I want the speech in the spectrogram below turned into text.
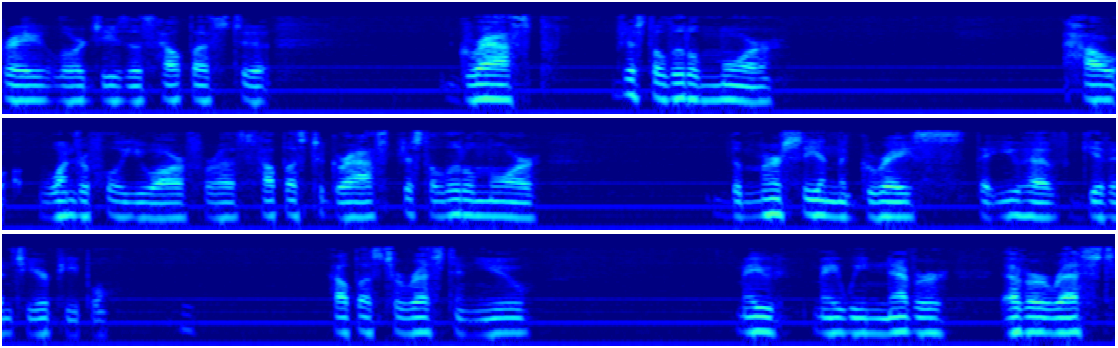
pray, Lord Jesus, help us to grasp just a little more how wonderful you are for us. Help us to grasp just a little more the mercy and the grace that you have given to your people. Help us to rest in you. May, may we never, ever rest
